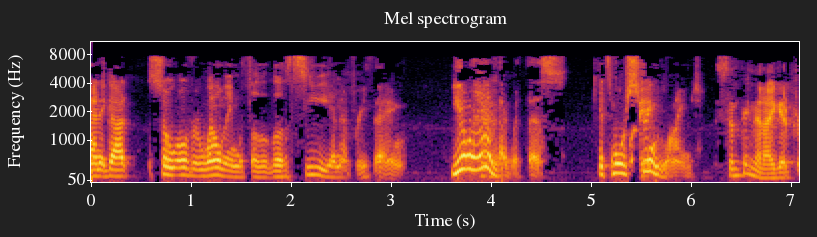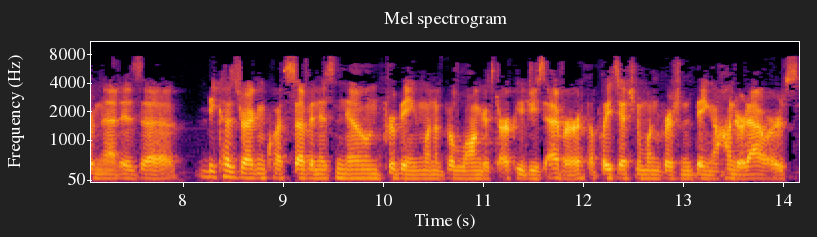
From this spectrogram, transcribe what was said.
And it got so overwhelming with the, the sea and everything. You don't have that with this. It's more streamlined. Something that I get from that is uh, because Dragon Quest VII is known for being one of the longest RPGs ever, the PlayStation 1 version being 100 hours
